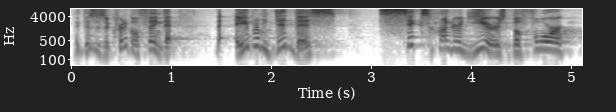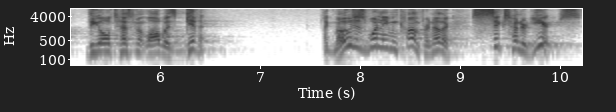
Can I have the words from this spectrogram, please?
like this is a critical thing, that, that Abram did this 600 years before the Old Testament law was given. Like Moses wouldn't even come for another 600 years.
